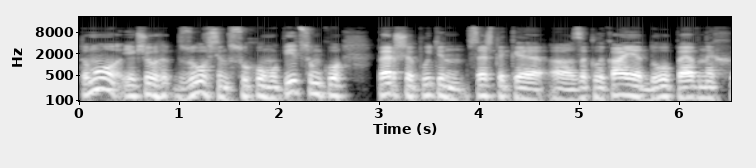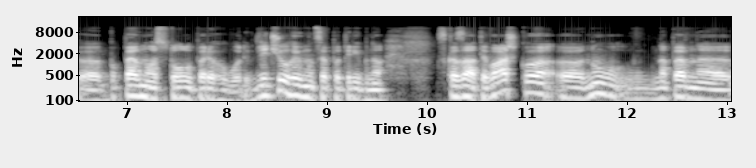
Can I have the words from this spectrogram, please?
Тому, якщо зовсім в сухому підсумку, перше Путін все ж таки закликає до певних, е, певного столу переговорів. Для чого йому це потрібно? Сказати важко. Е, Ну, напевне,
